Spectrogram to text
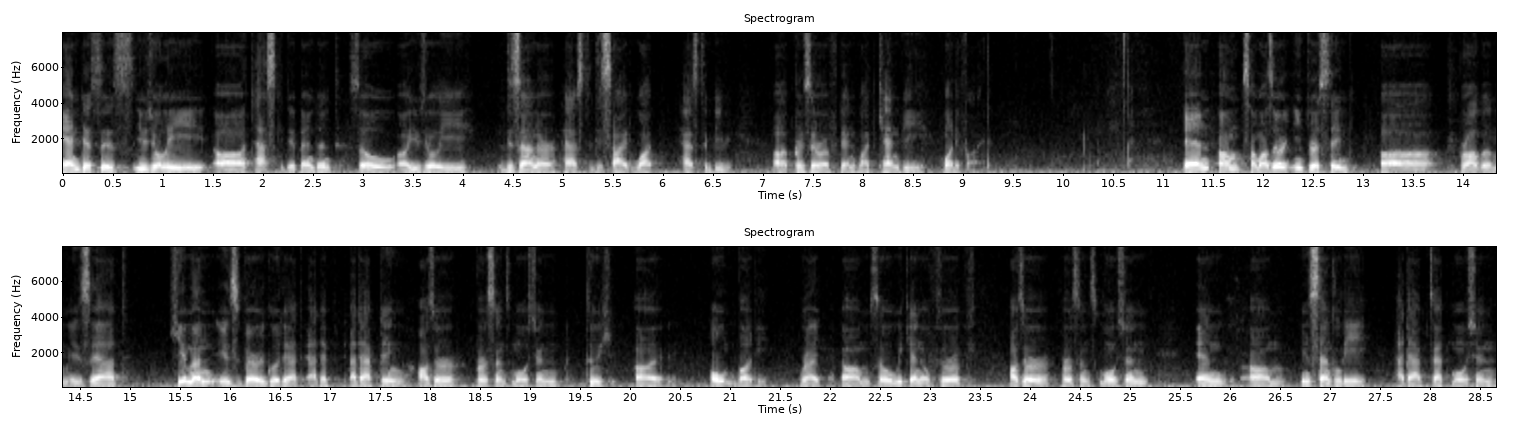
And this is usually uh, task dependent, so uh, usually designer has to decide what has to be uh, preserved and what can be modified. And um, some other interesting uh, problem is that human is very good at adapt adapting other person's motion to uh, own body, right? Um, so we can observe other person's motion and um, instantly adapt that motion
